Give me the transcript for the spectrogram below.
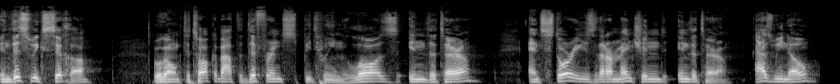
In this week's Sikha, we're going to talk about the difference between laws in the Torah and stories that are mentioned in the Torah. As we know,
